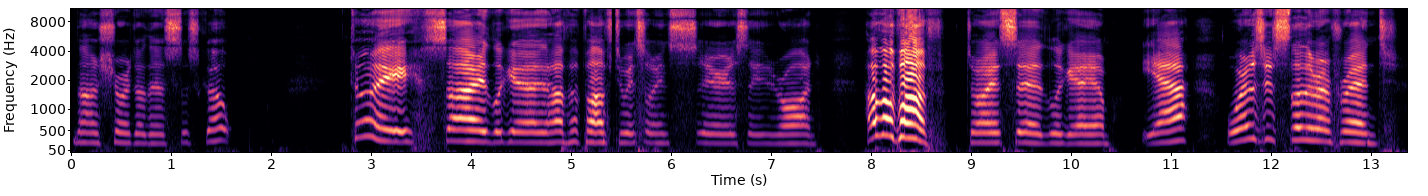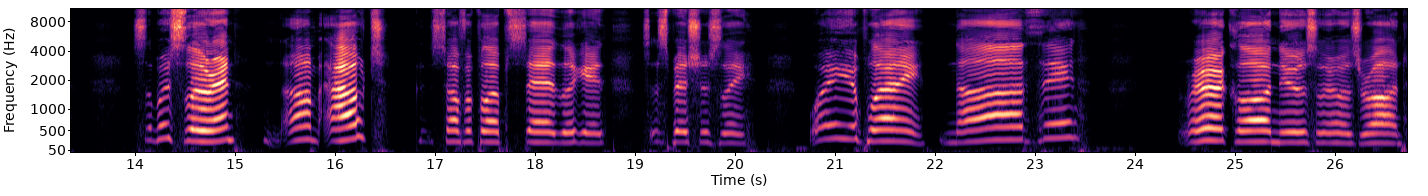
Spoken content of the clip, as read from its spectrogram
not short of this. Let's go. Tony side, looking at Hufflepuff doing something seriously wrong. Hufflepuff! Tony said, looking at him. Yeah? Where's your Slytherin friend? Somewhere Slytherin? I'm out? Hufflepuff said, looking suspiciously. What are you planning? Nothing? Ravenclaw knew something was wrong.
